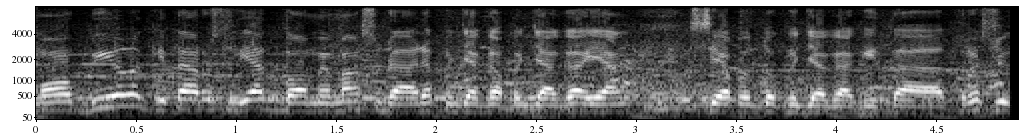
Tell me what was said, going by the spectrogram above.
mobil, kita harus lihat bahwa memang sudah ada penjaga-penjaga yang siap untuk menjaga kita. Terus juga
